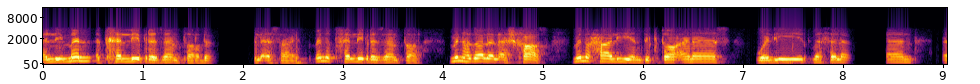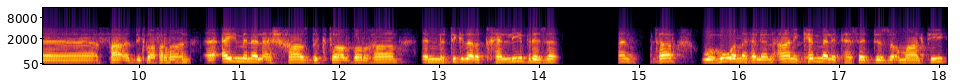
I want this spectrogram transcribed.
اللي من تخليه presenter بال assign من تخليه presenter من هذول الأشخاص؟ منو حاليا دكتور أنس وليد مثلا آه، دكتور فرمان آه، أي من الأشخاص دكتور برغام إنه تقدر تخليه presenter وهو مثلا أنا كملت هسه الجزء مالتي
